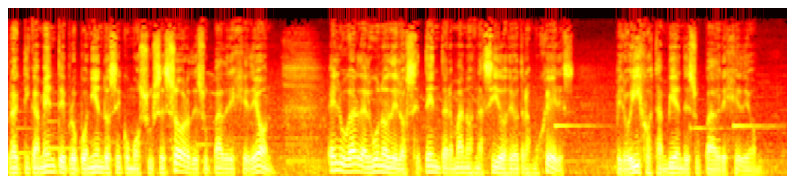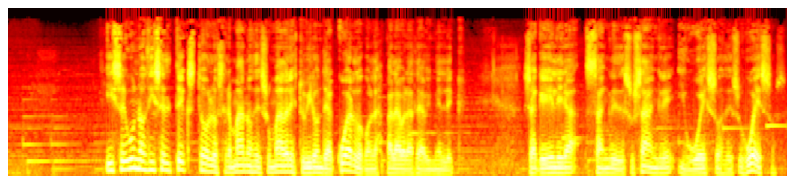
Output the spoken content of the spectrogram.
prácticamente proponiéndose como sucesor de su padre Gedeón, en lugar de alguno de los 70 hermanos nacidos de otras mujeres, pero hijos también de su padre Gedeón. Y según nos dice el texto, los hermanos de su madre estuvieron de acuerdo con las palabras de Abimelech, ya que él era sangre de su sangre y huesos de sus huesos.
